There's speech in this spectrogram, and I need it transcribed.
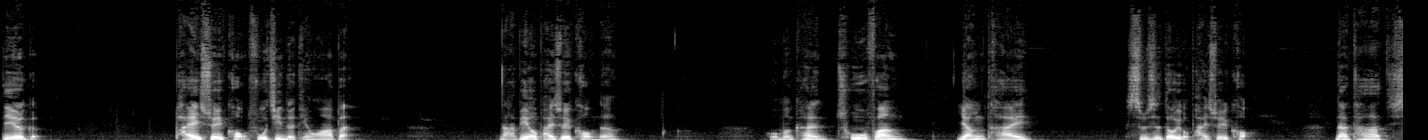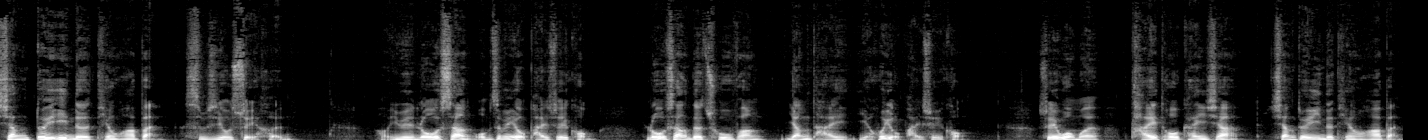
第二个，排水孔附近的天花板，哪边有排水孔呢？我们看厨房、阳台是不是都有排水孔？那它相对应的天花板是不是有水痕？好，因为楼上我们这边有排水孔，楼上的厨房、阳台也会有排水孔，所以我们抬头看一下相对应的天花板。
